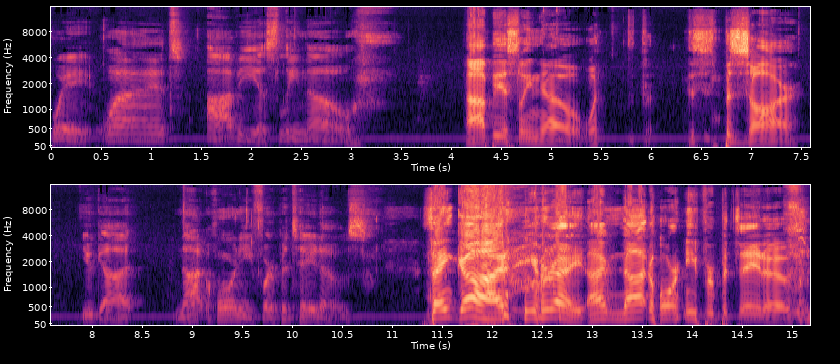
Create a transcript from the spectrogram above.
Wait, what? Obviously no. Obviously, no. What? The, this is bizarre. You got not horny for potatoes. Thank God, you're right. I'm not horny for potatoes.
